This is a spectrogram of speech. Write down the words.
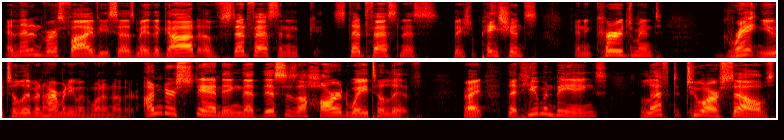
And then in verse 5, he says, May the God of steadfast and steadfastness, patience, and encouragement grant you to live in harmony with one another, understanding that this is a hard way to live, right? That human beings left to ourselves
